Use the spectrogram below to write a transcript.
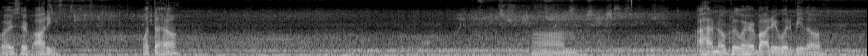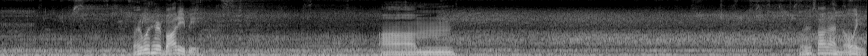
Where's her body? What the hell? Um, I have no clue where her body would be though. Where would her body be? Um... Where's all that noise?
